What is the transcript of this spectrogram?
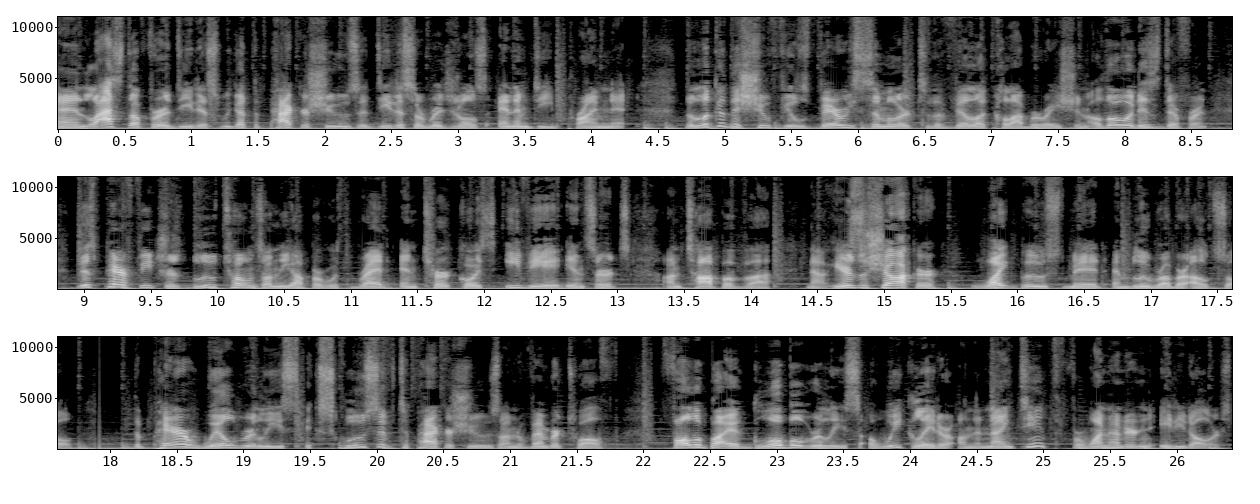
And last up for Adidas, we got the Packer Shoes Adidas Originals NMD Prime Knit. The look of the shoe feels very similar to the Villa collaboration, although it is different. This pair features blue tones on the upper with red and turquoise EVA inserts on top of a, now here's a shocker, white boost mid and blue rubber outsole. The pair will release exclusive to Packer Shoes on November 12th, followed by a global release a week later on the 19th for $180.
